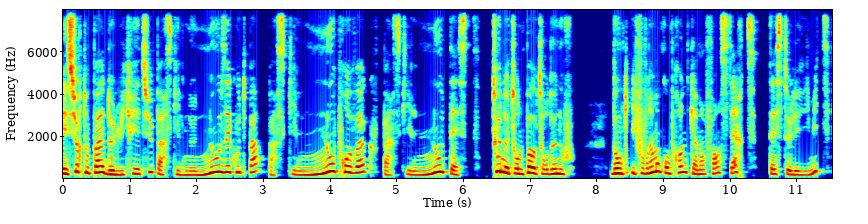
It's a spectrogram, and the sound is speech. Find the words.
Et surtout pas de lui crier dessus parce qu'il ne nous écoute pas, parce qu'il nous provoque, parce qu'il nous teste. Tout ne tourne pas autour de nous. Donc il faut vraiment comprendre qu'un enfant, certes, teste les limites,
